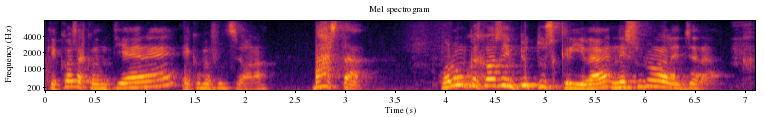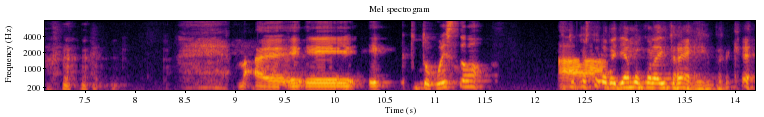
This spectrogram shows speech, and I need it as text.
che cosa contiene e come funziona. Basta! Qualunque cosa in più tu scriva, nessuno la leggerà. Ma, eh, e, e, tutto questo tutto questo lo vediamo con l'eye tracking perché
